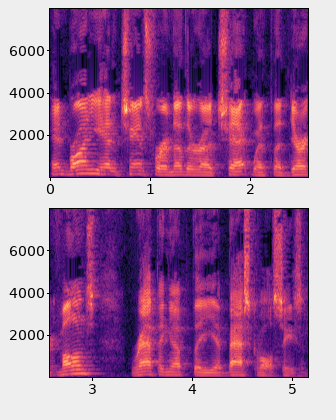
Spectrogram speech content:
And Brian, you had a chance for another uh, chat with uh, Derek Mullins, wrapping up the uh, basketball season.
